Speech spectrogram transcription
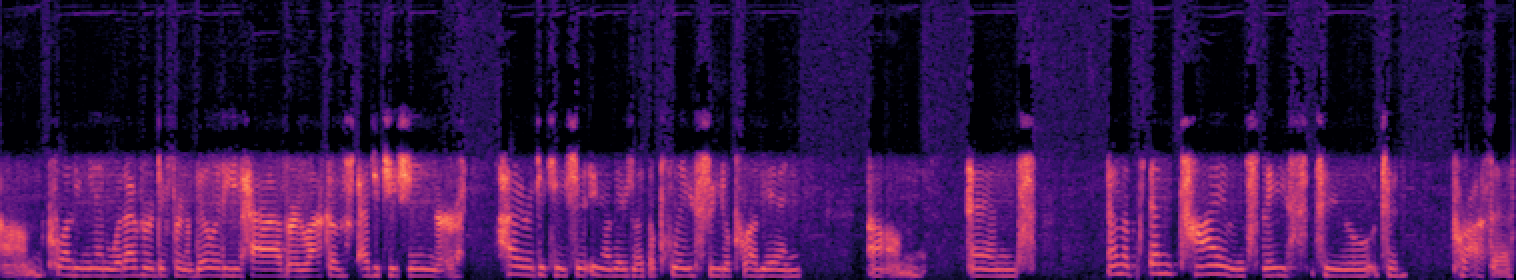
um, plugging in whatever different ability you have or lack of education or higher education, you know, there's like a place for you to plug in, um, and and and time and space to to process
